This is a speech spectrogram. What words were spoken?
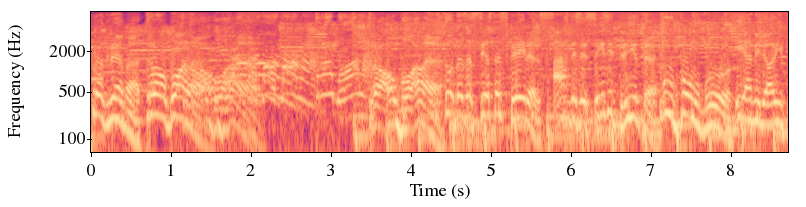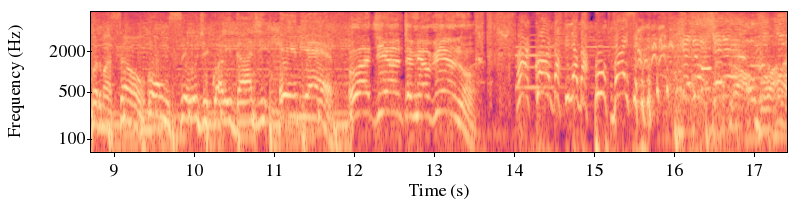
Programa Troll Bola. Troll Bola, todas as sextas-feiras, às 16h30. O bom humor e a melhor informação com um selo de qualidade MF. Ô, adianta, me ouvindo? Acorda, filha da puta, vai se... Troll Bola.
